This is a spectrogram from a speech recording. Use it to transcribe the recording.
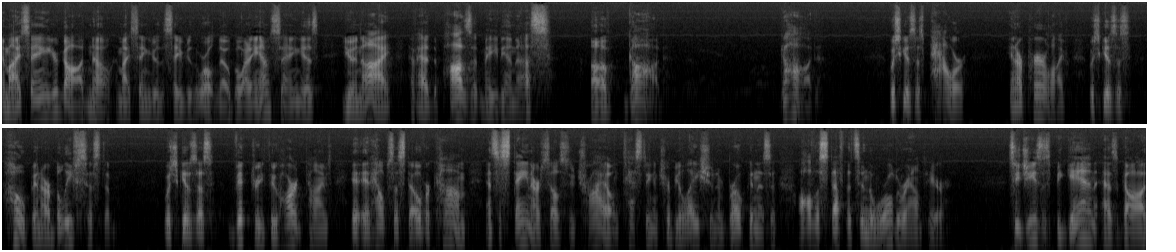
am I saying you're God? No. Am I saying you're the Savior of the world? No. But what I am saying is you and I have had a deposit made in us of God. God, which gives us power in our prayer life, which gives us hope in our belief system, which gives us victory through hard times. It, it, helps us to overcome and sustain ourselves through trial and testing and tribulation and brokenness and all the stuff that's in the world around here. See, Jesus began as God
